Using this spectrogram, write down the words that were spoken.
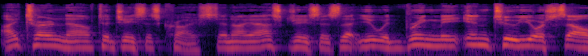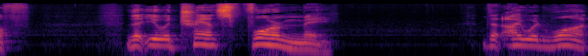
I turn now to Jesus Christ and I ask Jesus that you would bring me into yourself, that you would transform me, that I would want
